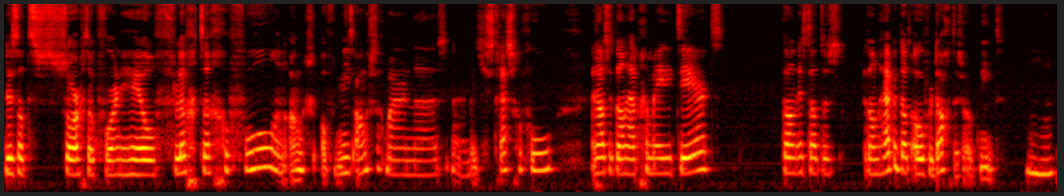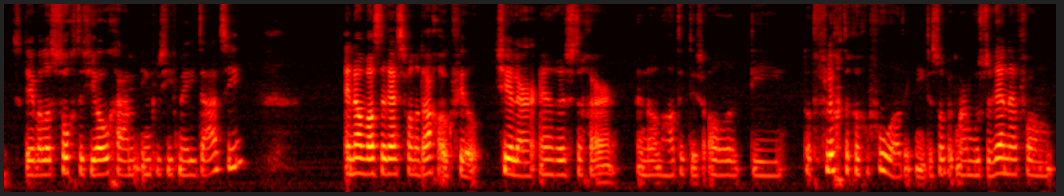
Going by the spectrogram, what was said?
Dus dat zorgt ook voor een heel vluchtig gevoel. Een angst, of niet angstig, maar een, eh, nou, een beetje stressgevoel. En als ik dan heb gemediteerd, dan is dat dus. Dan heb ik dat overdag dus ook niet. Dus ik deed wel eens ochtends yoga, inclusief meditatie. En dan was de rest van de dag ook veel chiller en rustiger. En dan had ik dus al die, dat vluchtige gevoel had ik niet. Alsof ik maar moest rennen van,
